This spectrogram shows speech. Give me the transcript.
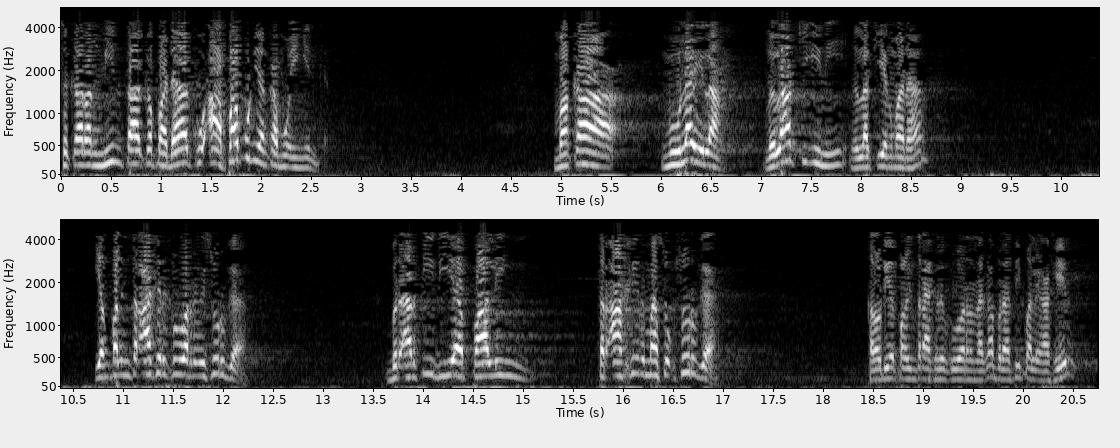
Sekarang minta kepadaku apa pun yang kamu inginkan. Maka mulailah lelaki ini, lelaki yang mana? Yang paling terakhir keluar dari surga. Berarti dia paling terakhir masuk surga. Kalau dia paling terakhir keluar neraka berarti paling akhir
